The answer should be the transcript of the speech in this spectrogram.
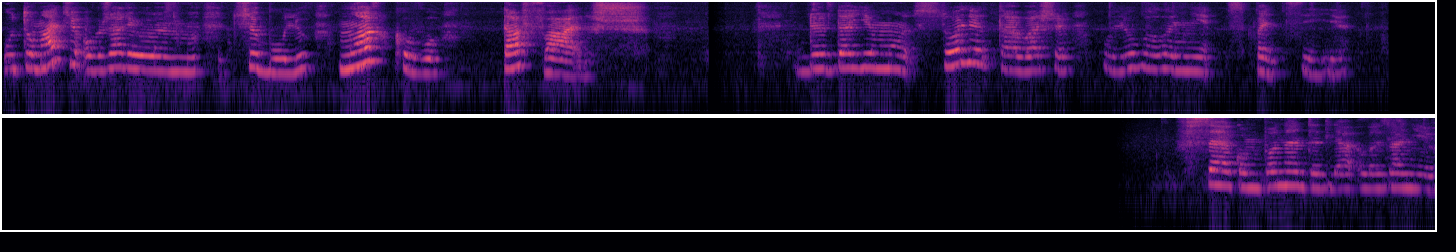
У томаті обжарюємо цибулю, моркву та фарш. Додаємо солі та ваші улюблені спеції. Все компоненти для лазаньї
